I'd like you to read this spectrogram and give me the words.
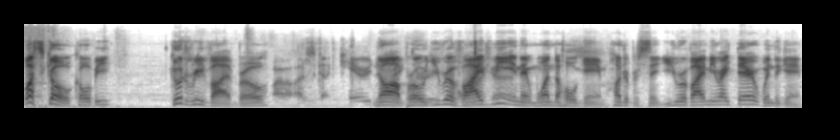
Let's go, Kobe. Good revive, bro. Wow, I just got carried. Nah, bro, victory. you Oh revived me and then won the whole game. 100%. You revived me right there, win the game.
